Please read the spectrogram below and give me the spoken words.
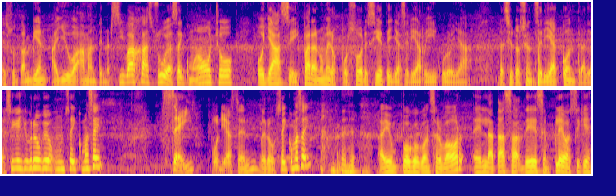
eso también ayuda a mantener. Si baja, sube a 6,8 o ya se dispara números por sobre 7, ya sería ridículo, ya la situación sería contraria. Así que yo creo que un 6,6, 6 podría ser, pero 6,6, hay un poco conservador en la tasa de desempleo. Así que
